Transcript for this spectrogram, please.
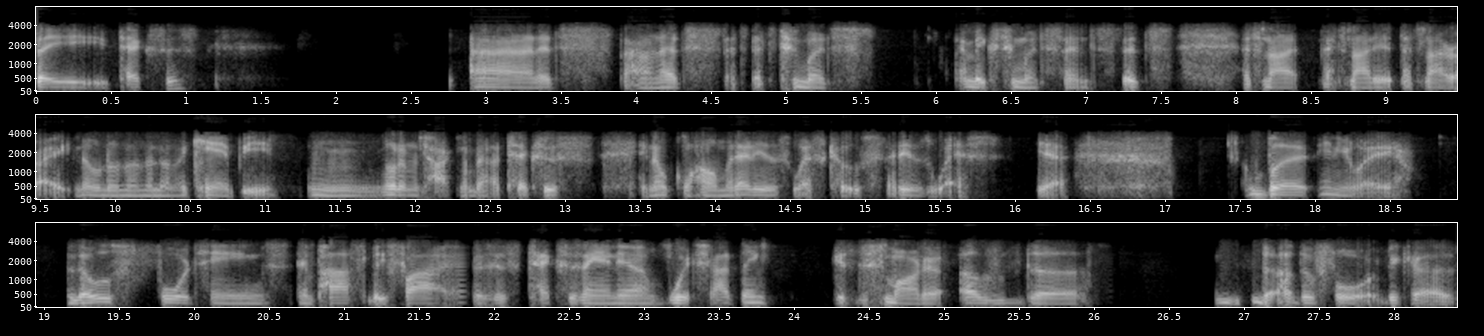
say Texas? Uh, that's uh, that's that's that's too much. That makes too much sense. That's that's not that's not it. That's not right. No no no no no. It can't be. Mm, what am I talking about? Texas and Oklahoma. That is West Coast. That is West. Yeah. But anyway, those four teams and possibly five is Texas A&M, which I think is the smarter of the the other four because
